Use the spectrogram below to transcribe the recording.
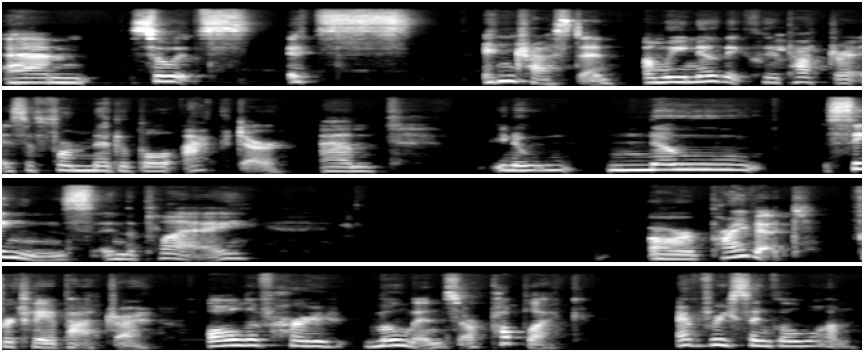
Um, so it's it's interesting, and we know that Cleopatra is a formidable actor. Um, you know, no scenes in the play are private for Cleopatra. All of her moments are public every single one.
